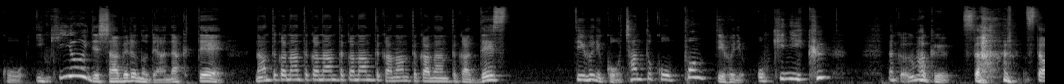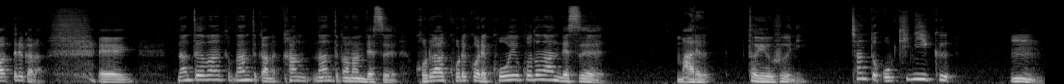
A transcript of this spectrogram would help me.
こう勢いで喋るのではなくてなんとかなんとかなんとかなんとかなんとかなんとかですっていうふうにこうちゃんとこうポンっていうふうに置きに行くなんかうまく伝わ伝わってるから、えー、なんとかなんとかかんなんとかなんです。これはこれこれこういうことなんです。丸。というふうに。ちゃんと置きに行く、うん、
